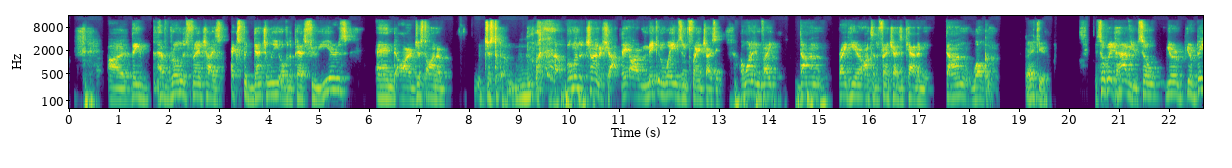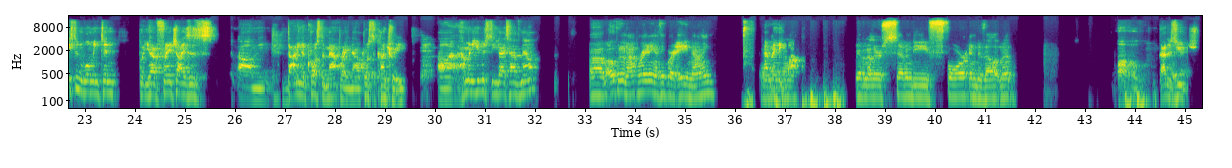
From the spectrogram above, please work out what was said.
Uh, they have grown this franchise exponentially over the past few years and are just on a just a, a bull in a china shop. They are making waves in franchising. I want to invite Don right here onto the Franchise Academy. Don, welcome. Thank you. It's so great to have you. So you're you're based in Wilmington, but you have franchises um, dotting across the map right now, across the country. Uh, how many units do you guys have now? Um, open and operating, I think we're at 89. That many? Uh, Wow. we have another 74 in development. Whoa, that is huge.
